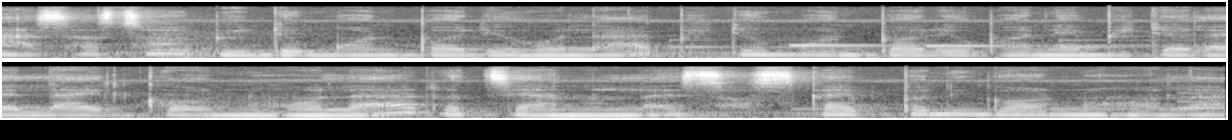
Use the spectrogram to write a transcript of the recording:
आशा छ भिडियो मन पर्यो होला। भिडियो मन पर्यो भने भिडियोलाई लाइक गर्नुहोला र च्यानललाई सब्सक्राइब पनि गर्नुहोला।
